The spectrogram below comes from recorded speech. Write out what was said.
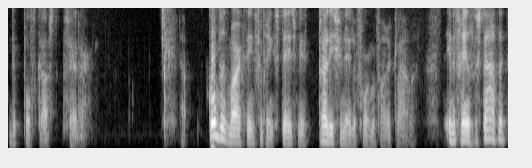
de podcast verder. Nou, content marketing verdringt steeds meer traditionele vormen van reclame. In de Verenigde Staten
